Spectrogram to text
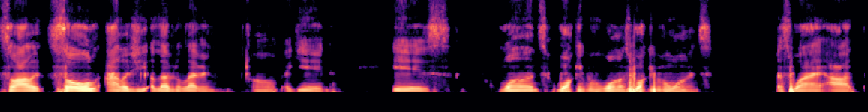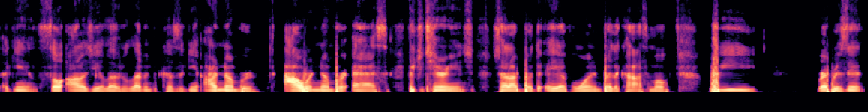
Soulology 1111, um, again, is ones walking with ones, walking with ones. That's why I again Soulology eleven eleven because again our number our number as futurtarians shout out brother AF1 brother Cosmo we represent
